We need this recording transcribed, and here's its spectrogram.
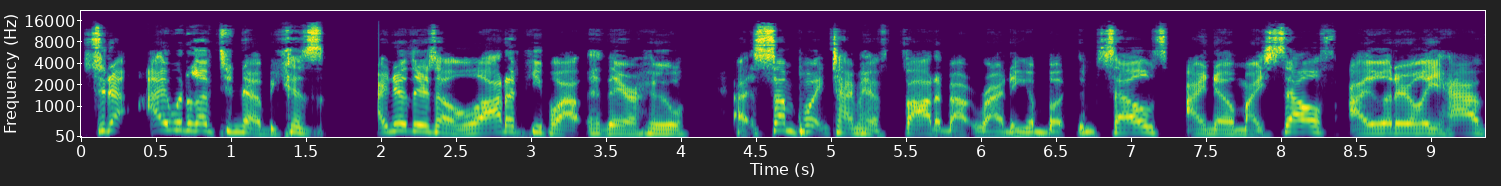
So now I would love to know because I know there's a lot of people out there who at some point in time have thought about writing a book themselves. I know myself, I literally have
